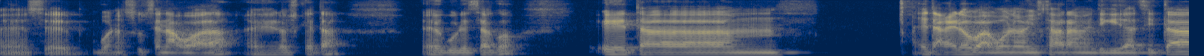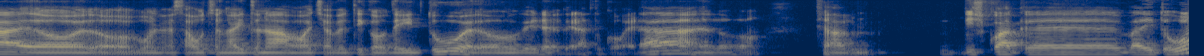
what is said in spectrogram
eh, ze, bueno, zuzenagoa da, erosketa, e, guretzako. Eta mm, eta gero ba bueno, Instagrametik idatzita edo edo bueno, ezagutzen gaituna WhatsAppetiko deitu edo geratuko gera edo osea diskoak e, baditugu,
